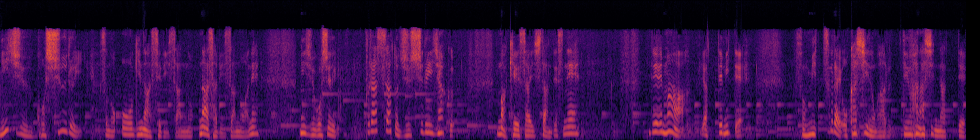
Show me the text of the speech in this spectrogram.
25種類そのオーギナーセリーさんのナーサリーさんのはね25種類プラスあと10種類弱、まあ、掲載したんですね。でまあやってみてその3つぐらいおかしいのがあるっていう話になって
